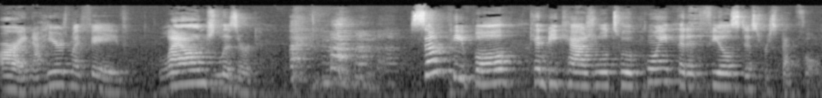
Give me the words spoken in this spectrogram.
All right, now here's my fave lounge lizard. Some people can be casual to a point that it feels disrespectful.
